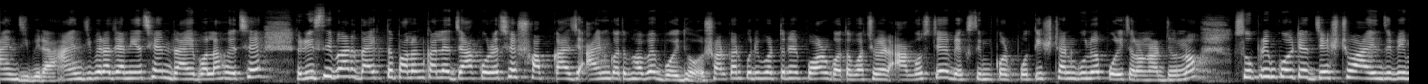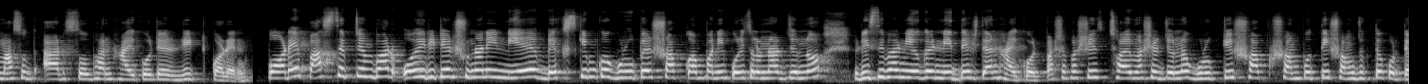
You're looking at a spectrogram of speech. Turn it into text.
আইনজীবীরা। আইনজীবীরা জানিয়েছেন, রায়ে বলা হয়েছে, রিসিভার দায়িত্ব পালনকালে যা করেছে সব কাজ আইনগতভাবে বৈধ। সরকার পরিবর্তনের পর গত বছরের আগস্টে বেক্সিমকোর প্রতিষ্ঠানগুলো পরিচালনার জন্য সুপ্রিম কোর্টের জ্যেষ্ঠ আইনজীবী মাসুদ আর সোভান হাইকোর্টে রিট করেন। পরে পাঁচ সেপ্টেম্বর ওই রিটের শুনানি নিয়ে বেক্সকিমকো গ্রুপের সব কোম্পানি পরিচালনার জন্য রিসিভার নিয়োগের নির্দেশ দেন হাইকোর্ট। পাশাপাশি ছয় মাসের জন্য গ্রুপটি সব সম্পত্তি সংযুক্ত করতে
